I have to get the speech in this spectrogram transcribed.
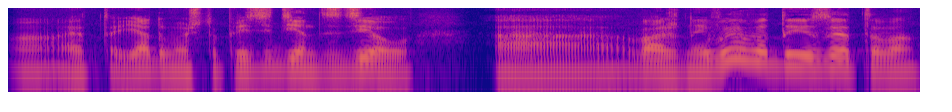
а, это. Я думаю, что президент сделал а, важные выводы из этого.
